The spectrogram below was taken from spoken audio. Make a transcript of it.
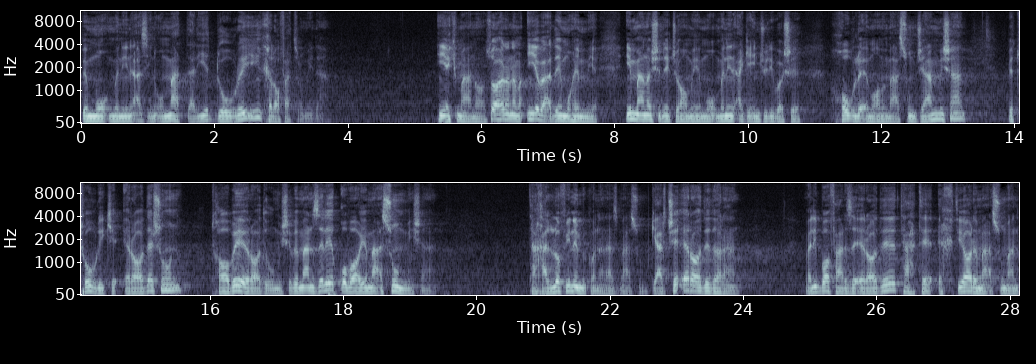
به مؤمنین از این امت در یه دوره این خلافت رو میدم این یک معنا. ظاهرا این یه وعده مهمیه. این معناش اینه جامعه مؤمنین اگه اینجوری باشه حول امام معصوم جمع میشن به طوری که ارادهشون تابع اراده او میشه به منزله قوای معصوم میشن. تخلفی نمی‌کنن از معصوم. گرچه اراده دارن. ولی با فرض اراده تحت اختیار معصومن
